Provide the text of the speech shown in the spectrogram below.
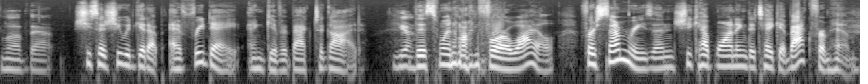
Love that. She said she would get up every day and give it back to God. Yeah. This went on for a while. For some reason, she kept wanting to take it back from him.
